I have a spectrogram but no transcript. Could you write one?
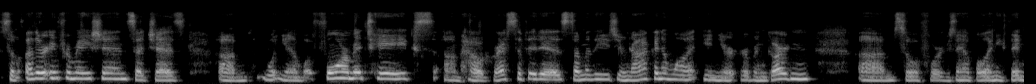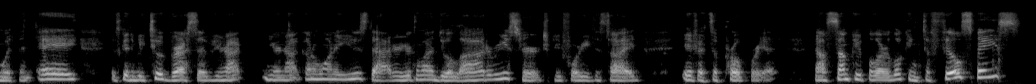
some other information such as um, what you know what form it takes, um, how aggressive it is. Some of these you're not going to want in your urban garden. Um, so, for example, anything with an A is going to be too aggressive. You're not you're not going to want to use that, or you're going to want to do a lot of research before you decide if it's appropriate. Now, some people are looking to fill space.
